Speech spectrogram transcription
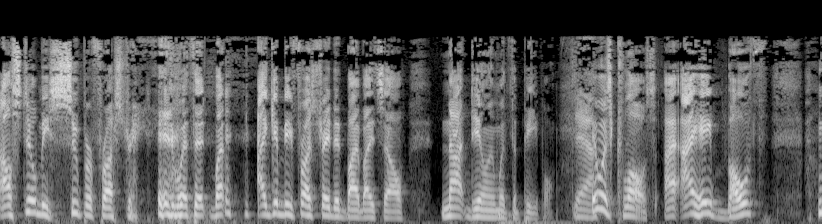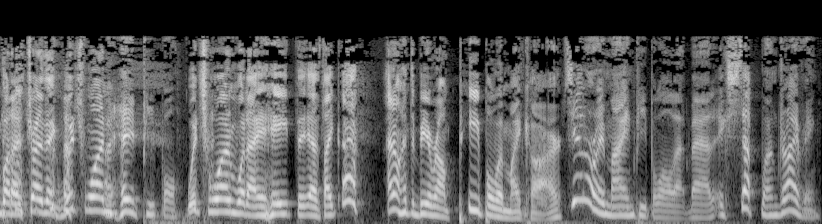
I'll still be super frustrated with it, but I can be frustrated by myself, not dealing with the people. Yeah. It was close. I, I hate both, but I try to think which one, I hate people. which one would I hate? The, I was like, ah, I don't have to be around people in my car. See, I don't really mind people all that bad, except when I'm driving.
